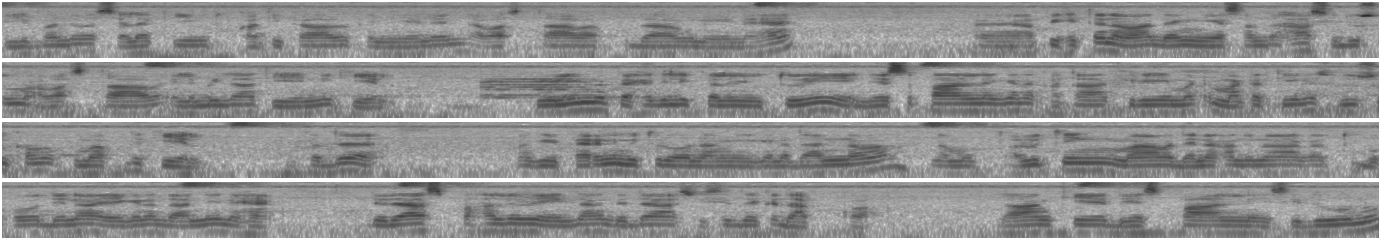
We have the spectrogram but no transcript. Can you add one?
පිළිබඳව සැලකිය යුතු කතිකාවක නියැලෙන්න අවස්ථාවක් උදා වුණේ නැහැ. අපි හිතනවා දැන් ඒ සඳහා සුදුසුම අවස්ථාව එළඹිලා තියෙන්නේ කියලා. මුලින්ම පැහැදිලි කළ යුතුයි දේශපාලනය ගැන කතා කිරීමට මට තියෙන සුදුසුකම කුමක්ද කියලා. මොකද මගේ පැරණි මිතුරෝ නම් ඒ ගැන දන්නවා. නමුත් අලුතින් මාව දැන හඳුනාගත්තු බොහෝ දෙනා ඒ ගැන දන්නේ නැහැ. 2015 ඉඳන් 2022 දක්වා. ලාංකේය දේශපාලනයේ සිදු වුණු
